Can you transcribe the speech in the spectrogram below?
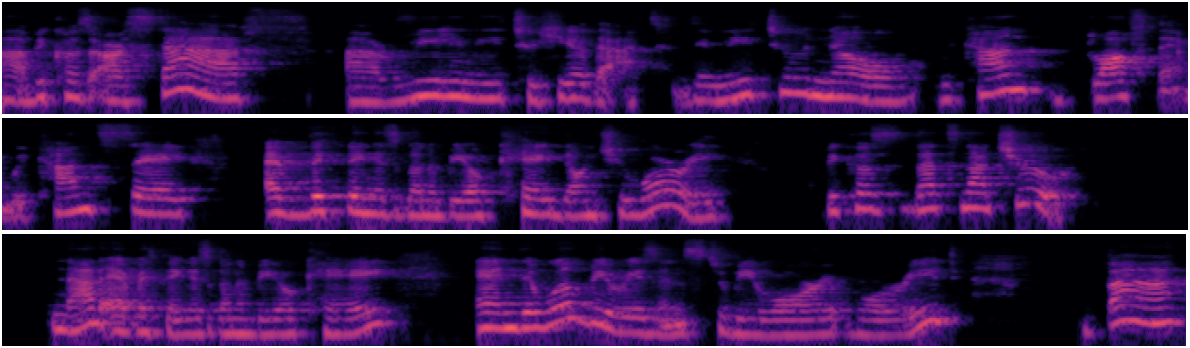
uh, because our staff uh, really need to hear that. They need to know we can't bluff them. We can't say everything is going to be okay, don't you worry, because that's not true. Not everything is going to be okay, and there will be reasons to be wor- worried, but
